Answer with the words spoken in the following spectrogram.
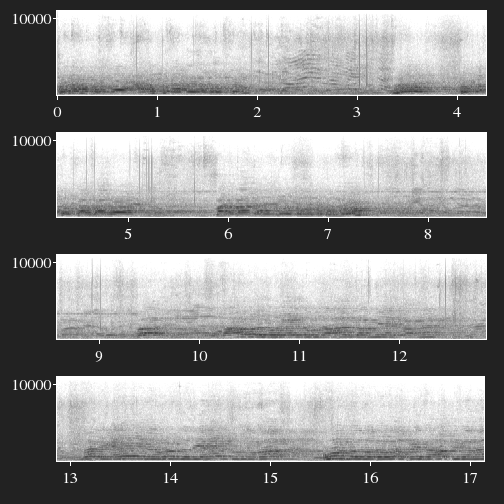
பொதுமக்களுக்கு அனைத்து நலன்களுக்கும் ஊர் பொதுமக்கள் சார்பாக மனமார்ந்த நன்றியை தெரிவித்துக் கொடுங்கப்பா ஊர் பொதுமக்கள் அப்படியே சாப்பிட்டுக்கோங்க.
